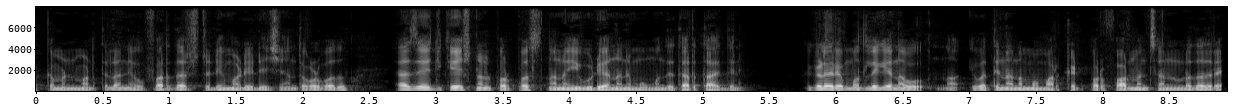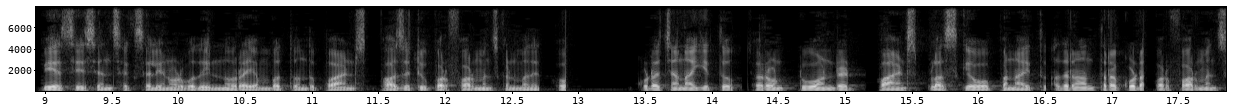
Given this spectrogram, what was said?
ರೆಕಮೆಂಡ್ ಮಾಡ್ತಿಲ್ಲ. ನೀವು ಫರ್ದರ್ ಸ್ಟಡಿ ಮಾಡಿ ಡಿಸಿಷನ್ ತಗೊಳ್ಬೋದು. ಆಸ್ ಎ ಎಜುಕೇಶನಲ್ ಪರ್ಪಸ್ ನಾನು ಈ ವಿಡಿಯೋನ ನಿಮ್ಮ ಮುಂದೆ ತರ್ತಾ ಇದ್ದೀನಿ. ಗೆಳೆಯರೆ, ಮೊದಲಿಗೆ ನಾವು ಇವತ್ತಿನ ನಮ್ಮ ಮಾರ್ಕೆಟ್ ಪರ್ಫಾರ್ಮೆನ್ಸ್ ಅನ್ನು ನೋಡೋದಾದ್ರೆ ಬಿ ಎಸ್ ಸಿ ಸೆನ್ಸೆಕ್ಸ್ ಅಲ್ಲಿ ನೋಡಬಹುದು ಇನ್ನೂರ ಎಂಬತ್ತೊಂದು ಪಾಯಿಂಟ್ಸ್ ಪಾಸಿಟಿವ್ ಪರ್ಫಾರ್ಮೆನ್ಸ್ ಕಂಡು ಬಂದಿತ್ತು. ಕೂಡ ಚೆನ್ನಾಗಿತ್ತು. ಅರೌಂಡ್ ಟೂ ಹಂಡ್ರೆಡ್ ಪಾಯಿಂಟ್ಸ್ ಪ್ಲಸ್ಗೆ ಓಪನ್ ಆಯಿತು. ಅದರ ನಂತರ ಕೂಡ ಪರ್ಫಾರ್ಮೆನ್ಸ್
